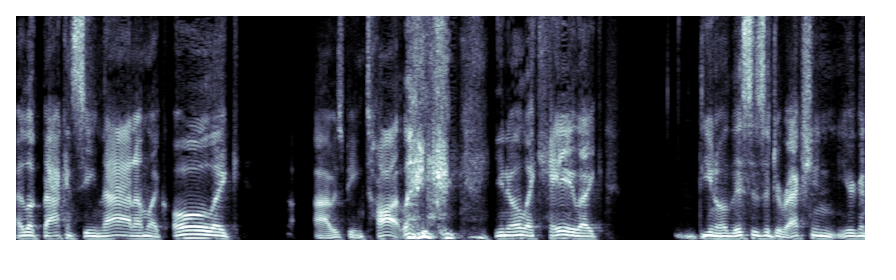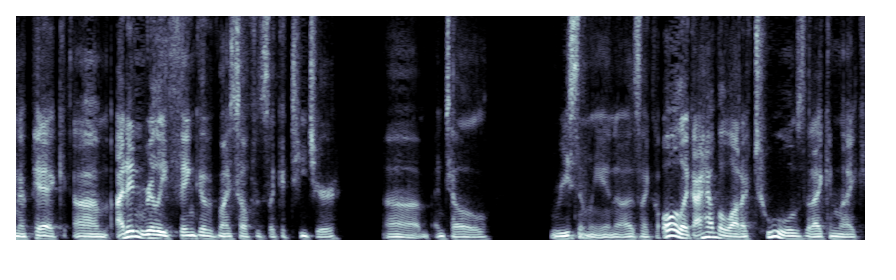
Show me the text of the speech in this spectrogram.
I look back and seeing that, I'm like, oh, like I was being taught, like you know, like hey, like you know this is a direction you're to pick um, i didn't really think of myself as like a teacher um, until recently and i was like oh like i have a lot of tools that i can like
